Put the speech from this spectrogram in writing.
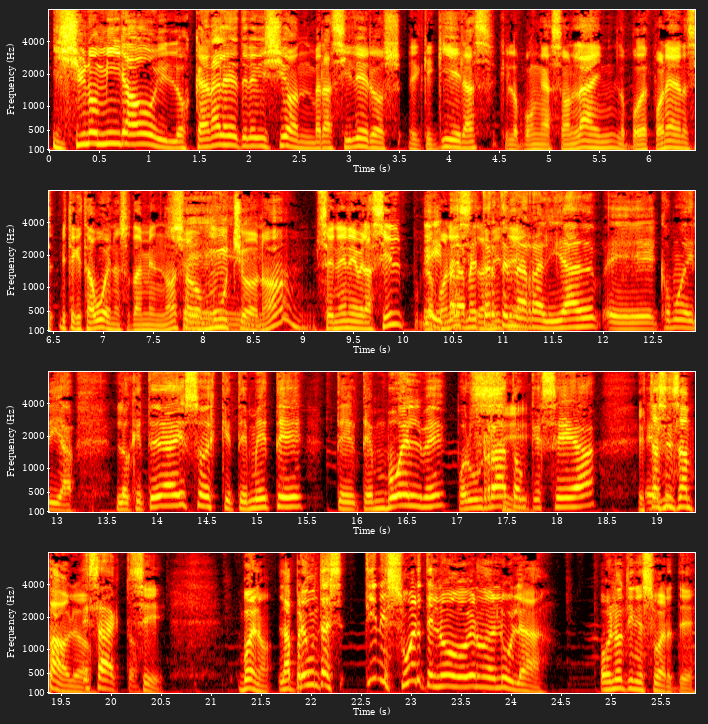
Y si uno mira hoy los canales de televisión brasileros, el que quieras, que lo pongas online, lo podés poner. Viste que está bueno eso también, ¿no? Sí. Yo hago mucho, ¿no? CNN Brasil, lo Sí, pones. para meterte en una realidad, eh, ¿cómo diría? Lo que te da eso es que te mete, te, te envuelve por un rato, Sí. aunque sea. Estás eh, en San Pablo. Exacto. Sí. Bueno, la pregunta es: ¿tiene suerte el nuevo gobierno de Lula? ¿O no tiene suerte?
